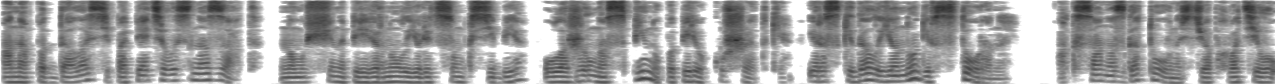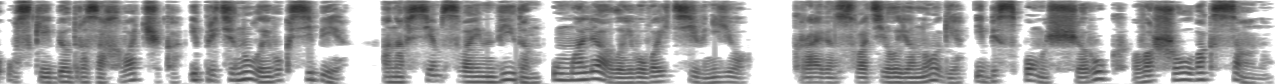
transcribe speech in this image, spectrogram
Она поддалась и попятилась назад, но мужчина перевернул ее лицом к себе, уложил на спину поперек кушетки и раскидал ее ноги в стороны. Оксана с готовностью обхватила узкие бедра захватчика и притянула его к себе. Она всем своим видом умоляла его войти в нее. Крайвен схватил ее ноги и без помощи рук вошел в Оксану.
